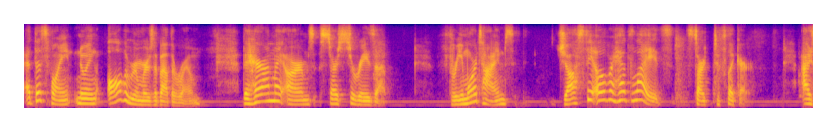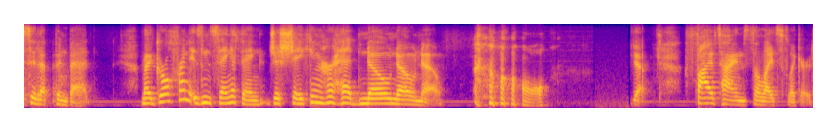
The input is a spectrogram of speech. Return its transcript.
At this point, knowing all the rumors about the room, the hair on my arms starts to raise up. Three more times, just the overhead lights start to flicker. I sit up in bed. My girlfriend isn't saying a thing, just shaking her head, no, no, no. Oh. Yeah. Five times the lights flickered.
